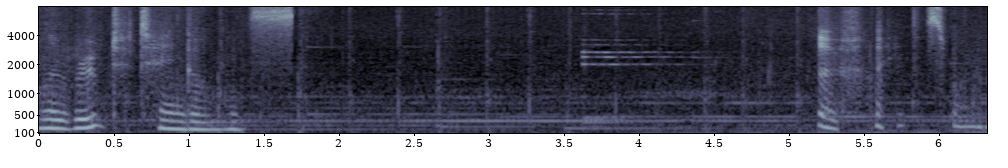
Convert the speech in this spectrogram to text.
The root tangles. Ugh, I hate this one.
